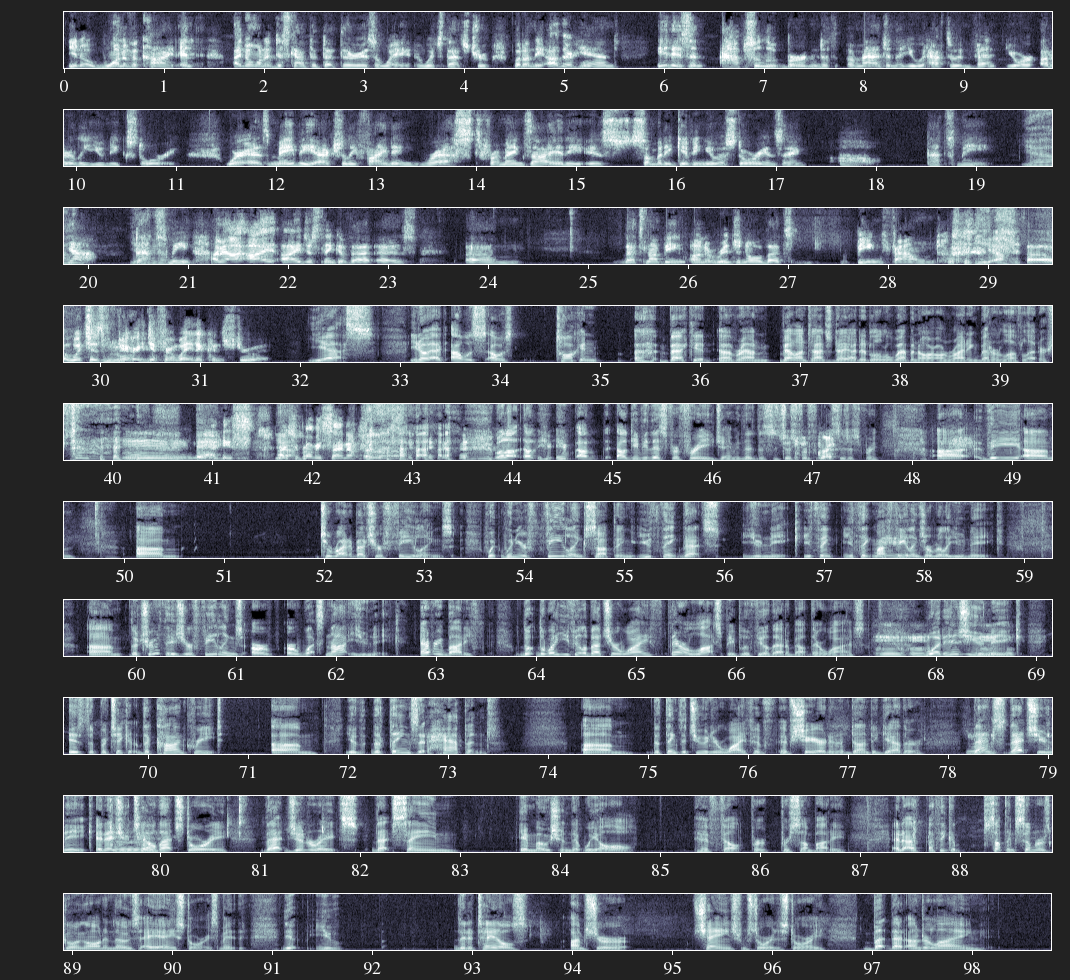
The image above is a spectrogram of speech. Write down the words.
you know, one of a kind. And I don't want to discount that that there is a way in which that's true. But on the other hand, it is an absolute burden to imagine that you would have to invent your utterly unique story. Whereas maybe actually finding rest from anxiety is somebody giving you a story and saying, "Oh, that's me." Yeah. Yeah. Yeah, that's yeah. me. I mean, I, I, I just think of that as um, that's not being unoriginal. That's being found. yeah, uh, which is a very different way to construe it. Yes, you know, I, I was I was talking uh, back at uh, around Valentine's Day. I did a little webinar on writing better love letters. mm, nice. yeah. I should probably sign up for this. well, I'll, I'll, I'll, I'll, give you this for free, Jamie. This is just for free. This is just free. Uh, the um, um, to write about your feelings. When, when, you're feeling something, you think that's unique. You think you think my mm. feelings are really unique. Um, the truth is, your feelings are are what's not unique. Everybody, the, the, way you feel about your wife, there are lots of people who feel that about their wives. Mm-hmm. What is unique mm-hmm. is the particular, the concrete, um, you know, the things that happened, um, the things that you and your wife have, have shared and have done together Mm. That's that's unique. And as you mm. tell that story, that generates that same emotion that we all have felt for, for somebody. And I, I think something similar is going on in those AA stories. I mean, you the details, I'm sure, change from story to story, but that underlying,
